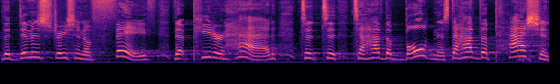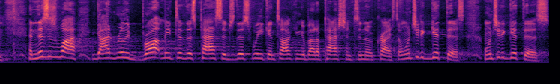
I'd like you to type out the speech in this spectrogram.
the demonstration of faith that Peter had to, to, to have the boldness, to have the passion. And this is why God really brought me to this passage this week in talking about a passion to know Christ. I want you to get this. I want you to get this.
